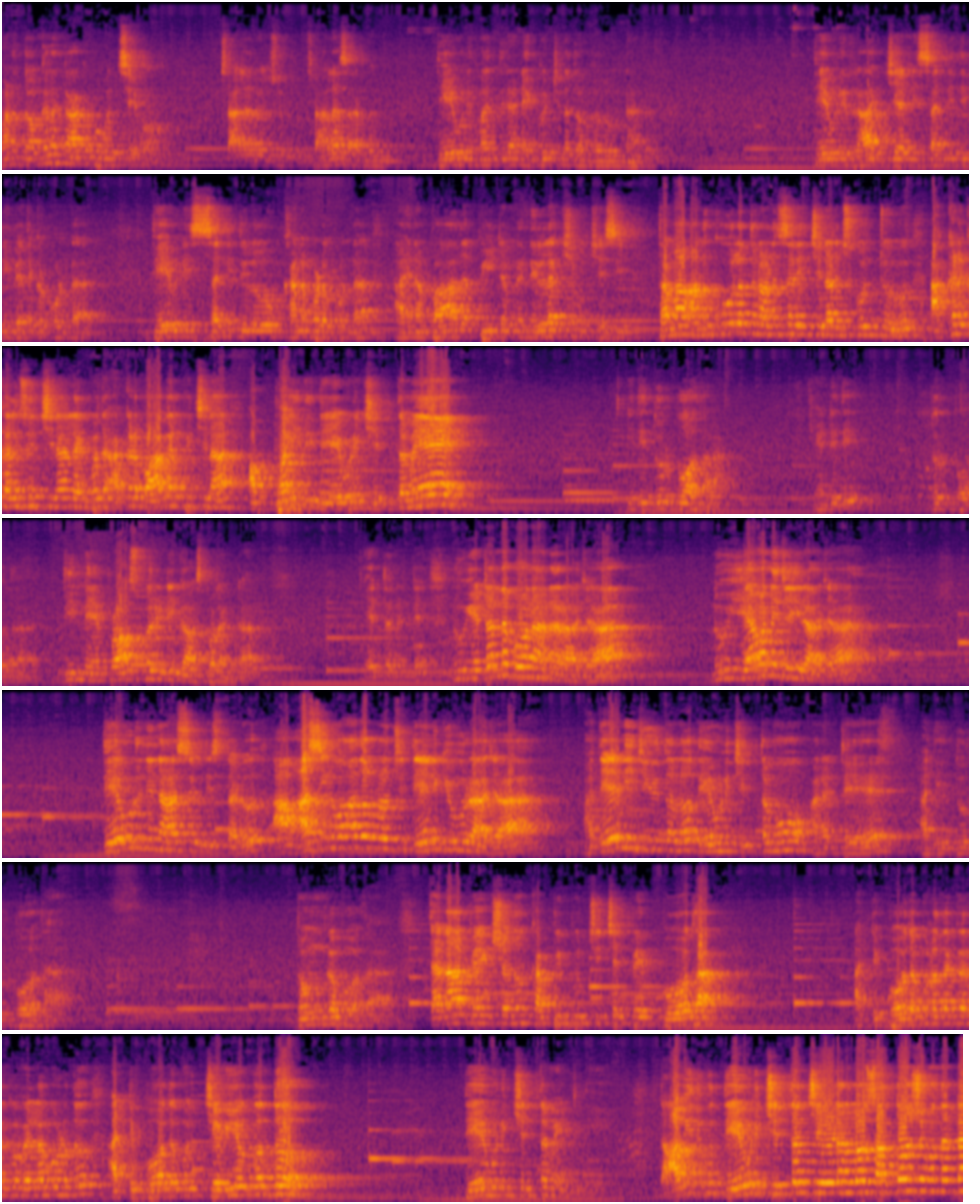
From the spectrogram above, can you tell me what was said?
మనం దొంగలం కాకపోవచ్చేమో. చాలా రోజులు చాలాసార్లు దేవుని మందిరాన్ని ఎగ్గొచ్చిన దొంగలు ఉన్నారు. దేవుని రాజ్యాన్ని సన్నిధిని వెతకకుండా దేవుని సన్నిధిలో కనపడకుండా ఆయన పాద పీఠంని నిర్లక్ష్యం చేసి తమ అనుకూలతను అనుసరించి నడుచుకుంటూ అక్కడ కలిసి వచ్చినా లేకపోతే అక్కడ బాగా అనిపించినా అబ్బా ఇది దేవుడి చిత్తమే. ఇది దుర్బోధ. ఏంటిది? దుర్బోధ. దీన్నే ప్రాస్పరిటీ గాస్పల్ అంటారు. ఎట్టనంటే నువ్వు ఎటన్న పోనానా రాజా? నువ్వు ఏమన్నా చెయ్యి రాజా? దేవుడు నిన్ను ఆశీర్వదిస్తాడు. ఆ ఆశీర్వాదం నుంచి దేనికి ఇవ్వు రాజా? అదే నీ జీవితంలో దేవుని చిత్తము. అనంటే అది దుర్బోధ. దొంగ బోధ. ధనాపేక్షను కప్పిపుచ్చి చెప్పే బోధ. అట్టి బోధకుల దగ్గరకు వెళ్ళకూడదు అట్టి బోధకు చెవి యొగ్గొద్దు దేవుని చిత్తం ఏంటిది దావీదుకు దేవుని చిత్తం చేయడంలో సంతోషం ఉందంట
